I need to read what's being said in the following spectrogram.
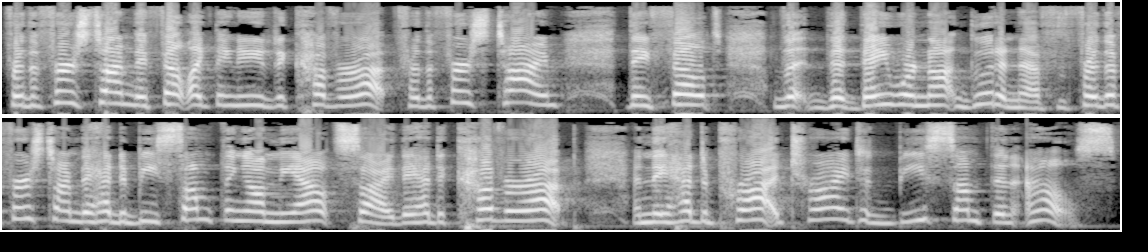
For the first time, they felt like they needed to cover up. For the first time, they felt that, that they were not good enough. For the first time, they had to be something on the outside. They had to cover up and they had to try to be something else.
